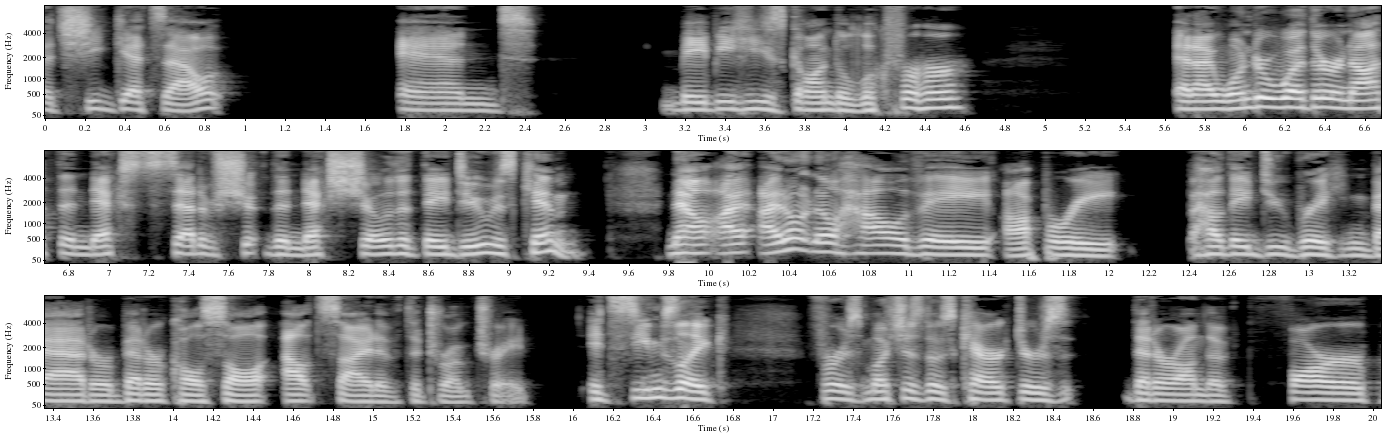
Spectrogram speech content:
that she gets out and maybe he's gone to look for her. And I wonder whether or not the next set of sh- the next show that they do is Kim. Now, I, I don't know how they operate, how they do Breaking Bad or Better Call Saul outside of the drug trade. It seems like for as much as those characters that are on the far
